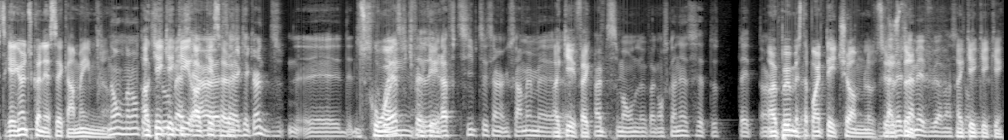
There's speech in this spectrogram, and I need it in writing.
C'est quelqu'un que tu connaissais quand même, là. Non, non, non, pas Ok, du tout, ok, mais ok, c'est ok, un- ça- c'est quelqu'un du, euh, du, coin, qui faisait des graffitis. puis tu sais, C'est un- c'est quand même euh, fait un petit monde. Là, fait qu'on se connaît c'est peut-être un peu, mais c'était pas un de tes chums. Je C'est l'avais un- jamais vu avant ça. OK, OK, OK.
